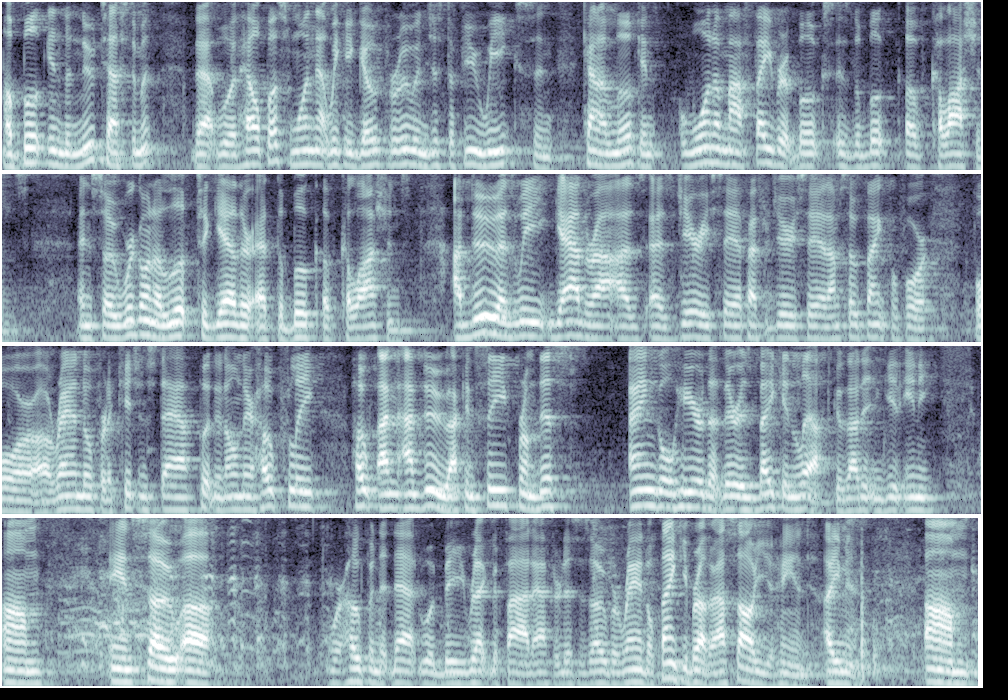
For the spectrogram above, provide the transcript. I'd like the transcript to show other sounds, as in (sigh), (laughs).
a book in the New Testament that would help us, one that we could go through in just a few weeks and kind of look. And one of my favorite books is the book of Colossians. And so we're going to look together at the book of Colossians. I do, as we gather, as, as Jerry said, Pastor Jerry said, I'm so thankful for, for uh, Randall, for the kitchen staff putting it on there. Hopefully, hope I, I do. I can see from this angle here that there is bacon left because I didn't get any. Um, and so uh, we're hoping that that would be rectified after this is over. Randall, thank you, brother. I saw your hand. Amen. Um,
